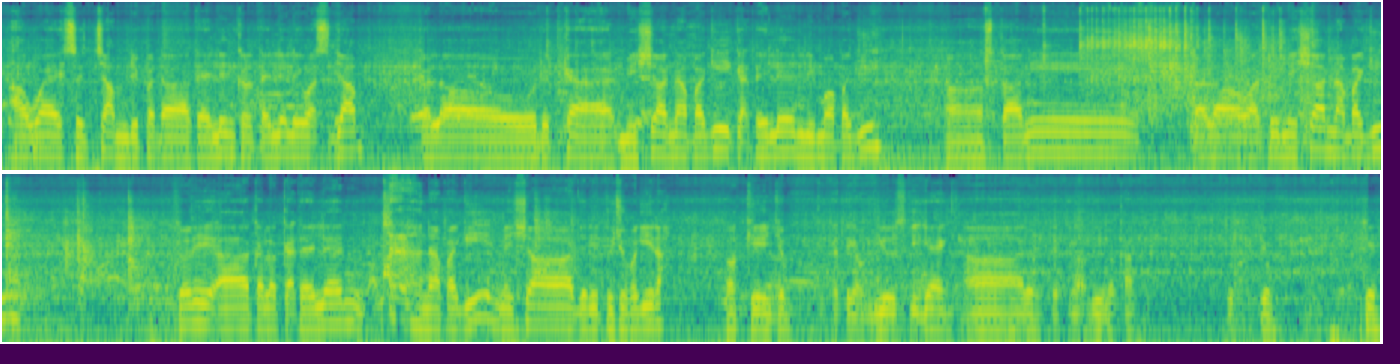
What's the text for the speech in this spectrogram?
awal sejam daripada Thailand kalau Thailand lewat sejam kalau dekat Malaysia 6 pagi kat Thailand 5 pagi uh, sekarang ni kalau waktu Malaysia 6 pagi Sorry, uh, kalau kat Thailand 6 pagi, Malaysia jadi 7 pagi dah. Okey, jom kita tengok view sikit geng. Ah, uh, jom kita tengok view belakang. Tu, jom. Okey,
